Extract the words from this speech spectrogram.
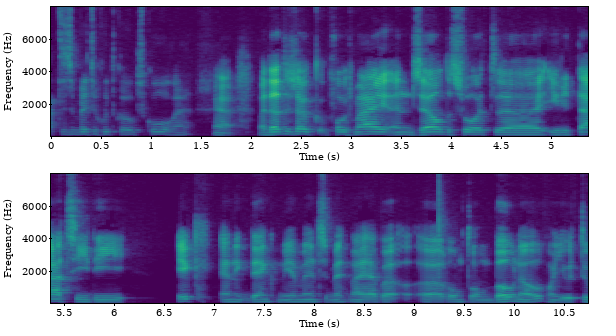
Het is een beetje goedkoop scoren. Hè? Ja, maar dat is ook volgens mij eenzelfde soort eh, irritatie die ik en ik denk meer mensen met mij hebben eh, rondom Bono van U2.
